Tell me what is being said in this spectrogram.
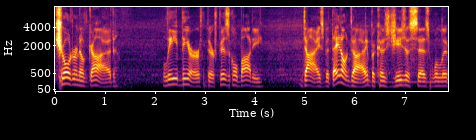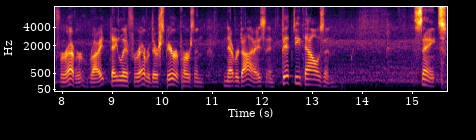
children of God leave the earth, their physical body dies, but they don't die because Jesus says we'll live forever, right? They live forever. Their spirit person never dies, and 50,000 saints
